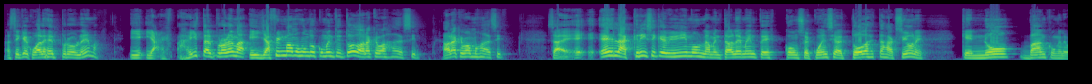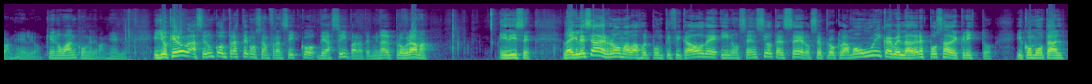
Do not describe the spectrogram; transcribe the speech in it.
Así que, ¿cuál es el problema? Y, y ahí está el problema. Y ya firmamos un documento y todo. ¿Ahora qué vas a decir? ¿Ahora qué vamos a decir? O sea, e, e, es la crisis que vivimos, lamentablemente, es consecuencia de todas estas acciones que no van con el Evangelio, que no van con el Evangelio. Y yo quiero hacer un contraste con San Francisco de Asís para terminar el programa. Y dice, la iglesia de Roma, bajo el pontificado de Inocencio III, se proclamó única y verdadera esposa de Cristo, y como tal,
